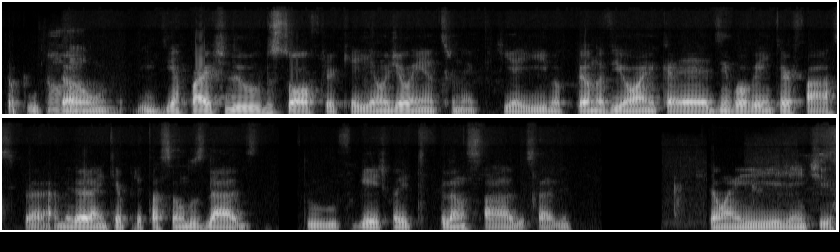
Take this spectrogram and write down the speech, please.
Propulsão, uhum. e a parte do, do, software, que aí é onde eu entro, né? Porque aí meu papel na aviônica é desenvolver a interface para melhorar a interpretação dos dados do foguete quando ele foi lançado, sabe? Então aí a gente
